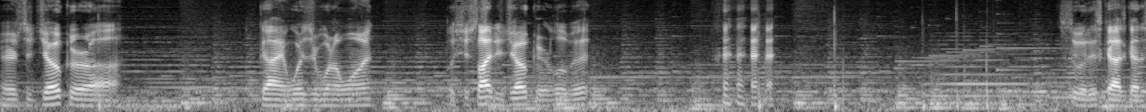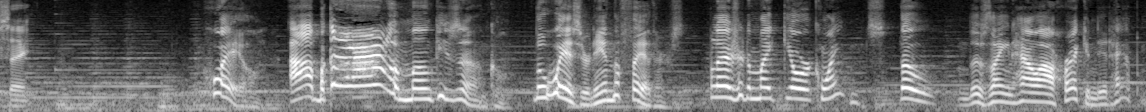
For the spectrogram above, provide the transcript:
There's the Joker uh, guy in Wizard 101. Looks just like the Joker a little bit. Let's see what this guy's got to say. Well, I'm a monkey's uncle, the wizard in the feathers. Pleasure to make your acquaintance, though this ain't how I reckoned it happened.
